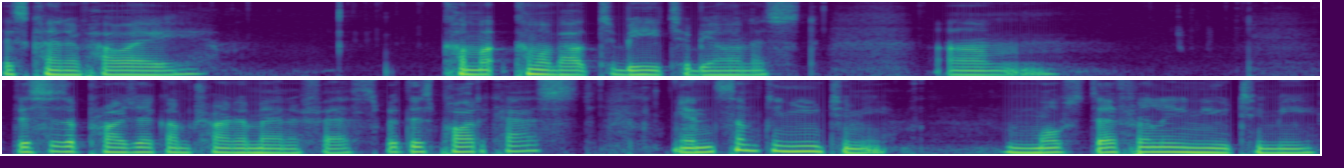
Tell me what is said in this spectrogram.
is kind of how I come come about to be. To be honest, um, this is a project I'm trying to manifest with this podcast, and it's something new to me. Most definitely new to me.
